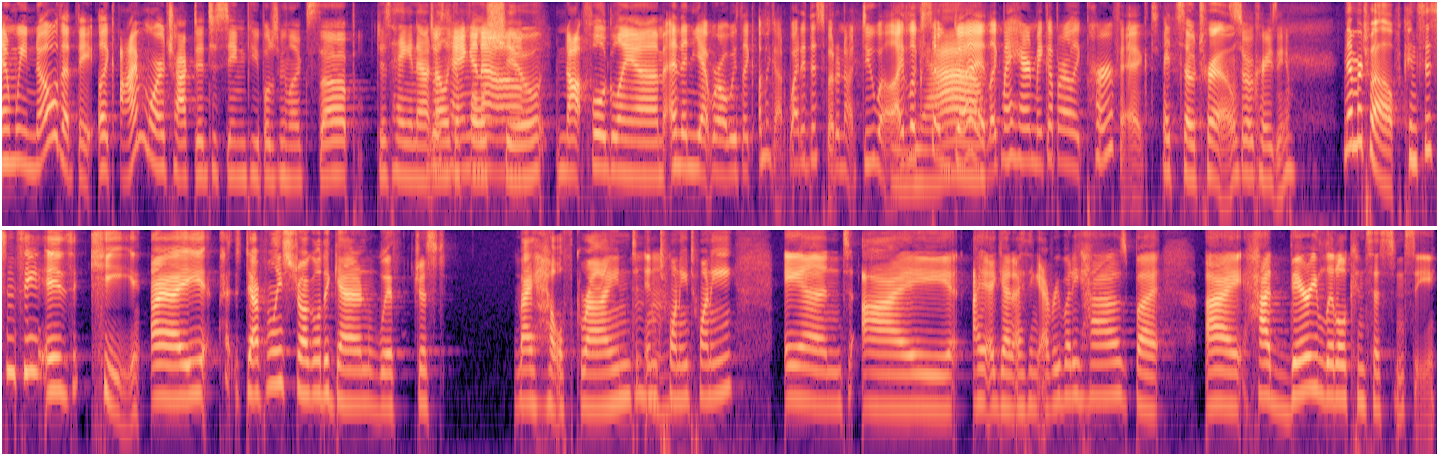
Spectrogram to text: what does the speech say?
And we know that they like I'm more attracted to seeing people just being like sup, just hanging out, just not like a full out, shoot. not full glam, and then yet we're always like, oh my god, why did this photo not do well? I look so good. Like my hair and makeup are like perfect. It's so true. So crazy. Number 12, consistency is key. I definitely struggled again with just my health grind in mm-hmm. 2020 and I I again I think everybody has but I had very little consistency.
